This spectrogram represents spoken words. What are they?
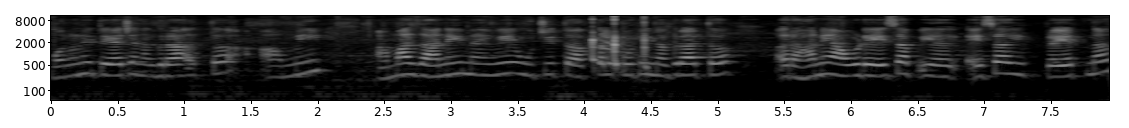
म्हणून तयाच्या नगरात आम्ही आम्हा जाणे नव्हे उचित. अक्कलकोटी नगरात राहणे आवडे ऐसा ऐसा प्रयत्न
